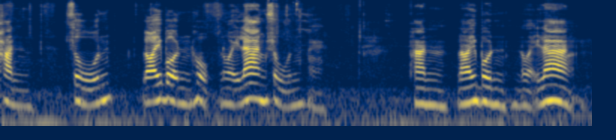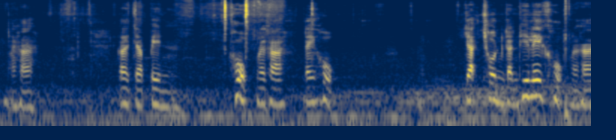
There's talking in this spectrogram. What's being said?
พันศูนย์ร้อยบนหกหน่วยล่างศูนย์พันร้อยบนหน่วยล่างนะคะ ก็จะเป็นหกนะคะ ได้หกจะชนกันที่เลขหกนะคะ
